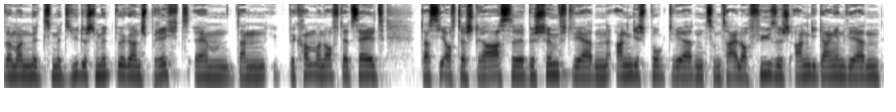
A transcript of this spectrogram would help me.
Wenn man mit, mit jüdischen Mitbürgern spricht, ähm, dann bekommt man oft erzählt, dass sie auf der Straße beschimpft werden, angespuckt werden, zum Teil auch physisch angegangen werden.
